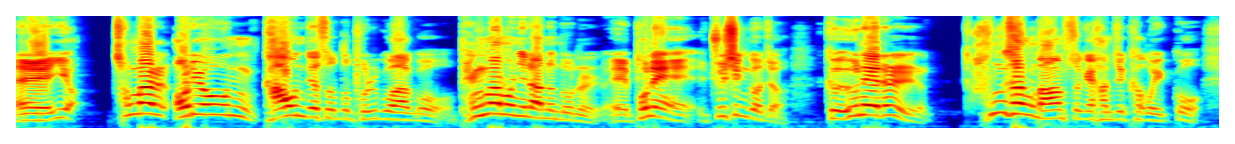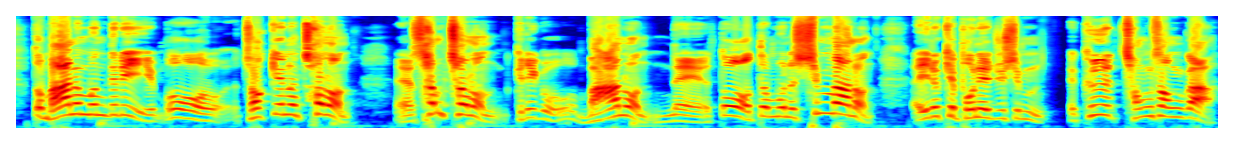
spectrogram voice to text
에, 이 정말 어려운 가운데서도 불구하고 100만 원이라는 돈을 에, 보내주신 거죠. 그 은혜를 항상 마음속에 간직하고 있고 또 많은 분들이 뭐 적게는 천 원, 에, 3천 원, 그리고 만 원, 네, 또 어떤 분은 10만 원 에, 이렇게 보내주신 그 정성과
